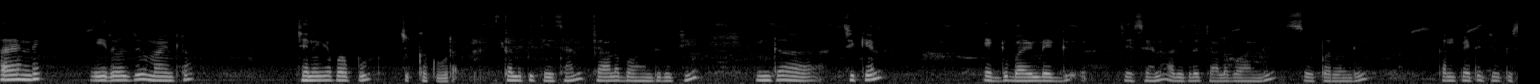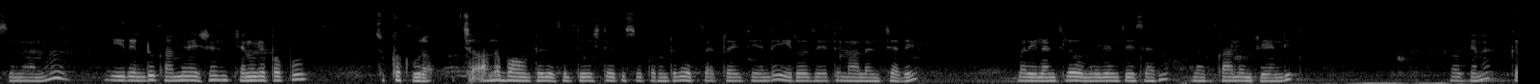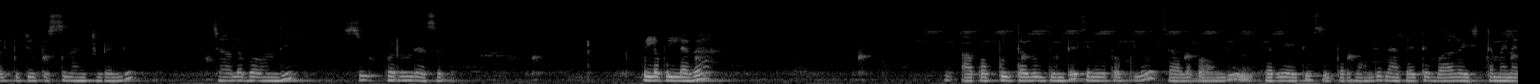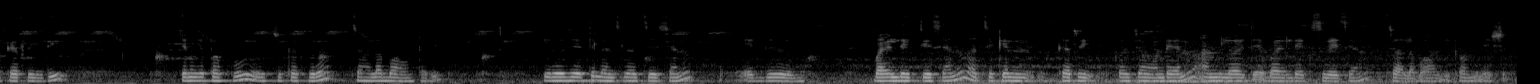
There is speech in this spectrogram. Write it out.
Hi అండి. ఈరోజు మా ఇంట్లో శనగపప్పు చుక్క కూర కలిపి చేశాను. చాలా బాగుంది రుచి. ఇంకా చికెన్ ఎగ్ బాయిల్డ్ ఎగ్ చేశాను. అది కూడా చాలా బాగుంది. సూపర్ ఉంది. కలిపి అయితే చూపిస్తున్నాను. ఈ రెండు కాంబినేషన్ శనగపప్పు చుక్క కూర చాలా బాగుంటుంది. అసలు టేస్ట్ అయితే సూపర్ ఉంటుంది. ఒకసారి ట్రై చేయండి. ఈరోజు అయితే మా లంచ్ అదే. మరి లంచ్లో మీరేం చేశారు? నాకు కామెంట్ చేయండి. ఓకేనా? కలిపి చూపిస్తున్నాను చూడండి. చాలా బాగుంది. సూపర్ ఉంది అసలు. పుల్ల పుల్లగా ఆ పప్పులు తగులుతుంటే శనగపప్పులు చాలా బాగుంది. ఈ కర్రీ అయితే సూపర్గా ఉంది. నాకైతే బాగా ఇష్టమైన కర్రీ ఇది. శనగపప్పు చుక్క కూర చాలా బాగుంటుంది. ఈరోజైతే లంచ్లో వచ్చేసాను ఎగ్ బాయిల్డ్ ఎగ్ చేశాను ఆ చికెన్ కర్రీ కొంచెం వండాను అందులో అయితే బాయిల్డ్ ఎగ్స్ వేసాను చాలా బాగుంది కాంబినేషన్.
